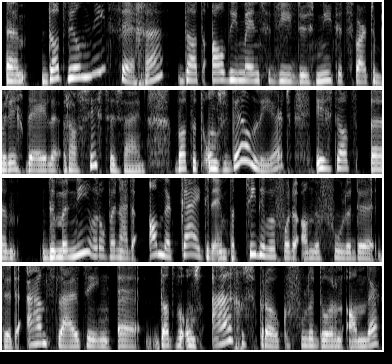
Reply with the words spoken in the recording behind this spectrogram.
Ehm, dat wil niet zeggen dat al die mensen die dus niet het zwarte bericht delen racisten zijn. Wat het ons wel leert, is dat ehm, de manier waarop we naar de ander kijken, de empathie die we voor de ander voelen, de, de, aansluiting, eh, dat we ons aangesproken voelen door een ander,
